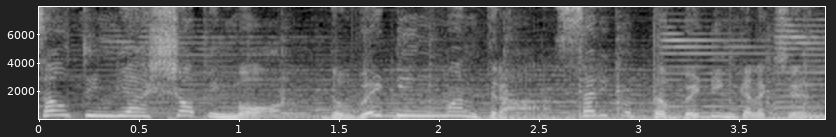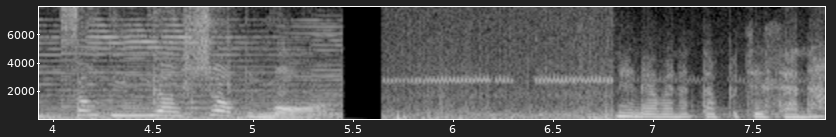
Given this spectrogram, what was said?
South India shopping mall the wedding Mantra సరికొత్త wedding collection South India shopping mall నేనేమైనా తప్పు చేశానా?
